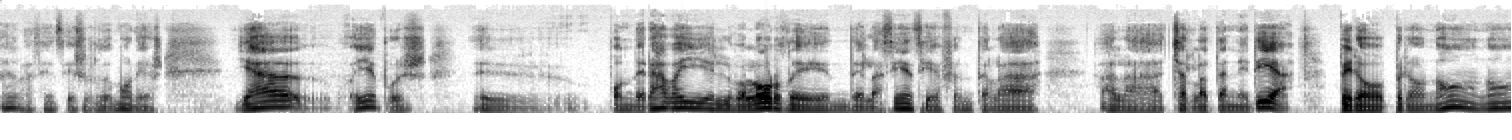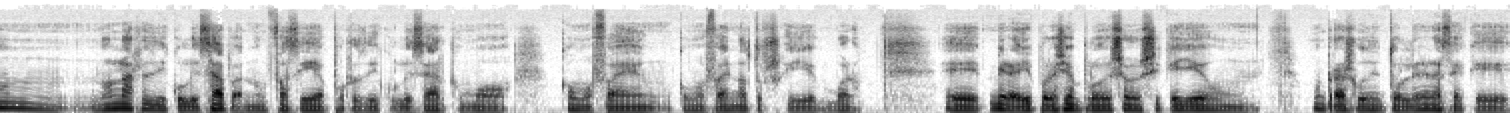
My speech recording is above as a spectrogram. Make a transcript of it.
¿eh? la ciencia y sus demonios. Ya oye pues eh, ponderaba ahí el valor de, de, la ciencia frente a la a la charlatanería pero pero no no no la ridiculizaba no hacía por ridiculizar como como faen como faen otros que bueno eh, mira yo por ejemplo eso sí que llevo un, rasgo de intolerancia que,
